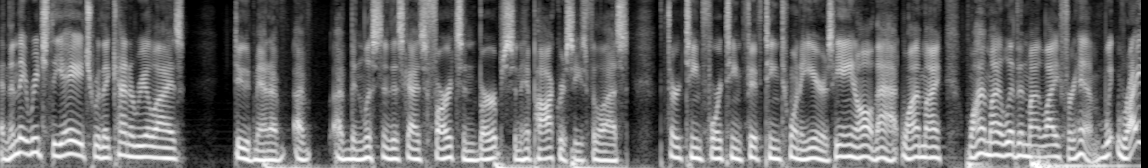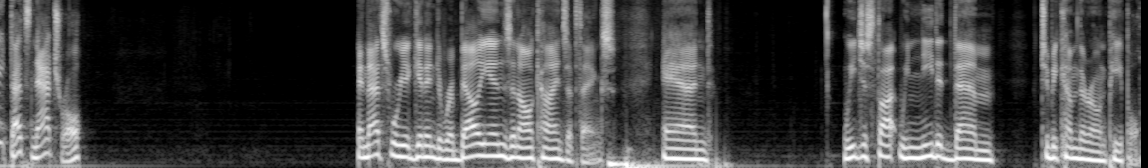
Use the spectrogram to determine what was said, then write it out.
And then they reach the age where they kind of realize, dude, man, I've, I've, I've been listening to this guy's farts and burps and hypocrisies for the last 13, 14, 15, 20 years. He ain't all that. Why am I, why am I living my life for him? Right? That's natural. And that's where you get into rebellions and all kinds of things. And we just thought we needed them to become their own people.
